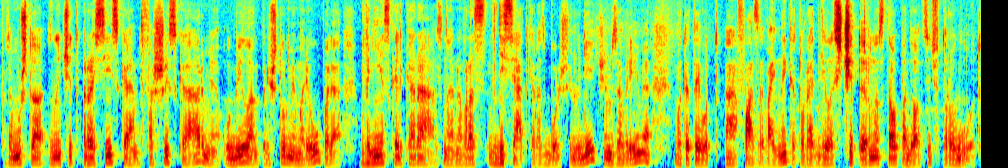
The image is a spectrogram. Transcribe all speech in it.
Потому что, значит, российская фашистская армия убила при штурме Мариуполя в несколько раз, наверное, в, раз, в десятки раз больше людей, чем за время вот этой вот а, фазы войны, которая длилась с 14 по 22 год.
